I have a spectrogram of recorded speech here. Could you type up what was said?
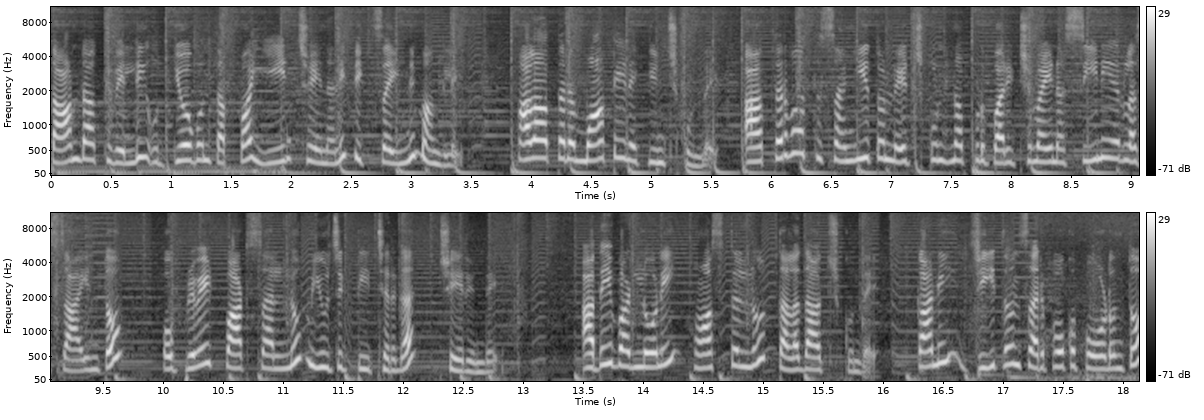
తాండాకి వెళ్ళి ఉద్యోగం తప్ప ఏం చేయనని ఫిక్స్ అయింది మంగ్లీ. అలా తన మాటే నెక్కించుకుంది ఆ తర్వాత సంగీతం నేర్చుకుంటున్నప్పుడు పరిచయమైన సీనియర్ల సాయంతో ఓ ప్రైవేట్ పాఠశాలలో మ్యూజిక్ టీచర్గా చేరింది. అదే బడిలోని హాస్టల్లో తలదాచుకుంది. కానీ జీతం సరిపోకపోవడంతో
